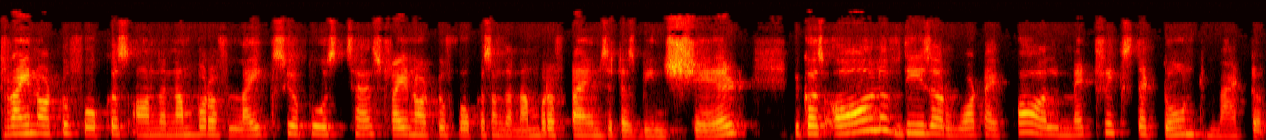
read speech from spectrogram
Try not to focus on the number of likes your post has. Try not to focus on the number of times it has been shared, because all of these are what I call metrics that don't matter.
